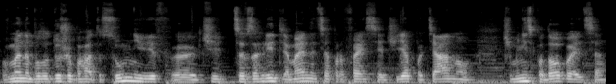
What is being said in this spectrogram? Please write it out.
В мене було дуже багато сумнівів, е, чи це взагалі для мене ця професія, чи я потягну, чи мені сподобається.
